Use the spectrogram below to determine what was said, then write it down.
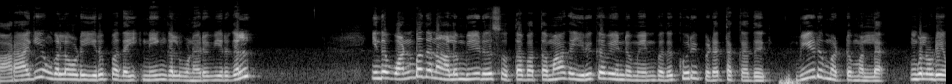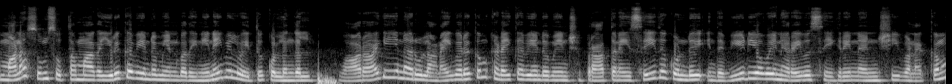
வாராகி உங்களோடு இருப்பதை நீங்கள் உணருவீர்கள். இந்த ஒன்பது நாளும் வீடு சுத்தபத்தமாக இருக்க வேண்டும் என்பது குறிப்பிடத்தக்கது. வீடு மட்டுமல்ல உங்களுடைய மனசும் சுத்தமாக இருக்க வேண்டும் என்பதை நினைவில் வைத்துக் கொள்ளுங்கள். வாராகியின் அருள் அனைவருக்கும் கிடைக்க வேண்டும் என்று பிரார்த்தனை செய்து கொண்டு இந்த வீடியோவை நிறைவு செய்கிறேன். நன்றி வணக்கம்.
